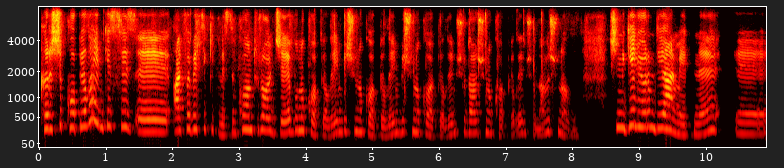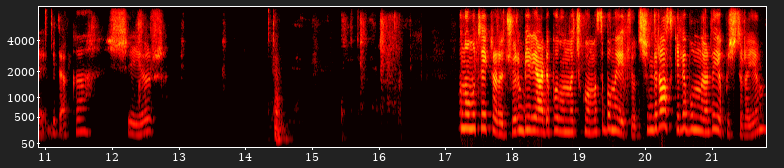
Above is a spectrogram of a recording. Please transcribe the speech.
karışık kopyalayın ki siz e, alfabetik gitmesin. Kontrol C bunu kopyalayın, bir şunu kopyalayın, bir şunu kopyalayın, şuradan şunu kopyalayın, şuradan da şunu alayım. Şimdi geliyorum diğer metne. E, bir dakika. Şehir. Panomu tekrar açıyorum. Bir yerde panonun açık olması bana yetiyordu. Şimdi rastgele bunları da yapıştırayım.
